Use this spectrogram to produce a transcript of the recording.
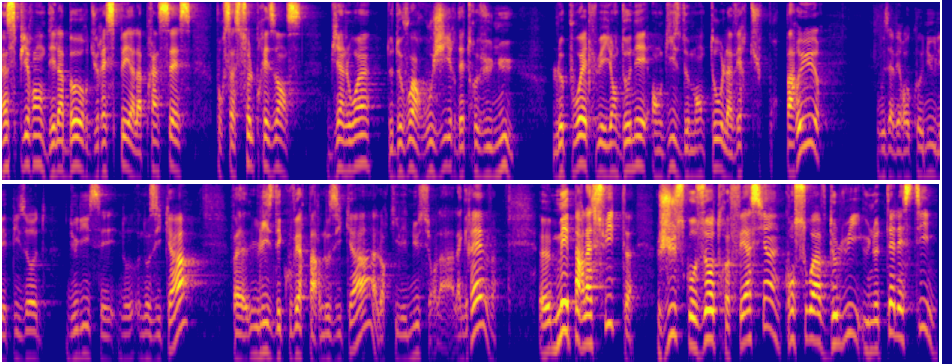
inspirant dès l'abord du respect à la princesse pour sa seule présence, bien loin de devoir rougir d'être vu nu, le poète lui ayant donné en guise de manteau la vertu pour parure, vous avez reconnu l'épisode d'Ulysse et Nausicaa, enfin, Ulysse découvert par Nausicaa alors qu'il est nu sur la grève, euh, mais par la suite, jusqu'aux autres Phéaciens conçoivent de lui une telle estime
